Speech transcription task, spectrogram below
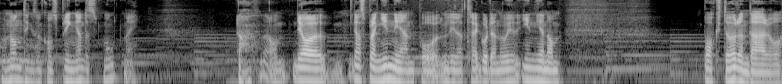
och någonting som kom springandes mot mig. Ja, ja, jag, jag sprang in igen på den lilla trädgården och in genom bakdörren där och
